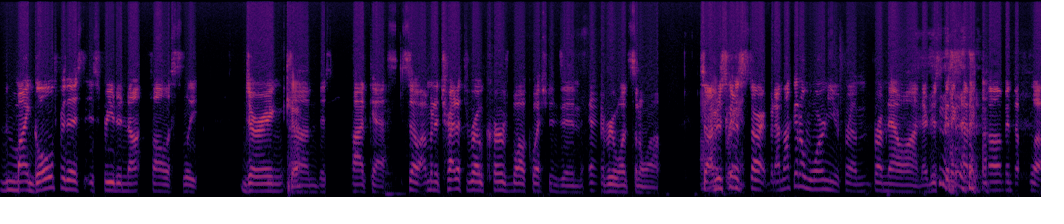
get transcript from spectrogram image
my goal for this is for you to not fall asleep during Okay. um, this podcast. So I'm going to try to throw curveball questions in every once in a while. So I'm just going to start, but I'm not going to warn you from from now on. They're just going to kind of come in the flow.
